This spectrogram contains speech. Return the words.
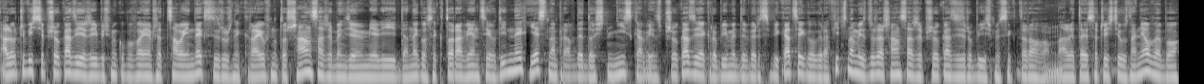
Ale oczywiście przy okazji, jeżeli byśmy kupowali przykład całe indeksy z różnych krajów, no to szansa, że będziemy mieli danego sektora więcej od innych jest naprawdę dość niska, więc przy okazji jak robimy dywersyfikację geograficzną jest duża szansa, że przy okazji zrobiliśmy sektorową. No ale to jest oczywiście uznaniowe, bo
